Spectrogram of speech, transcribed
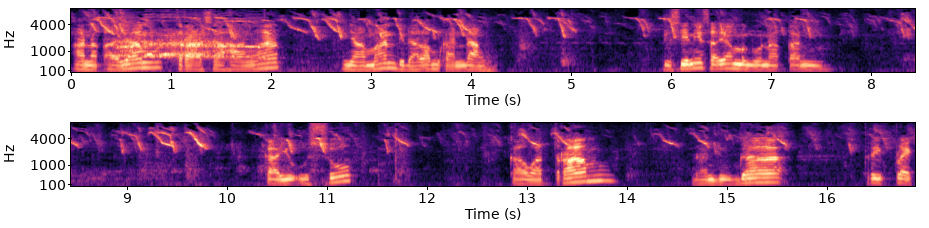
anak ayam terasa hangat nyaman di dalam kandang. Di sini saya menggunakan kayu usuk kawat ram dan juga triplek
